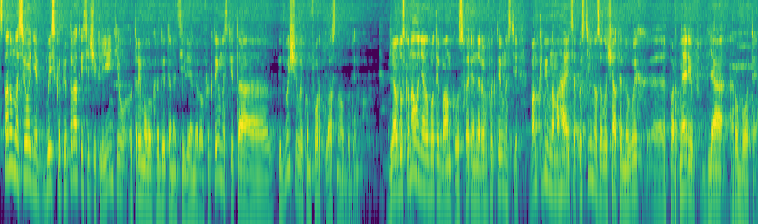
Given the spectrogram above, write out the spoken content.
Станом на сьогодні близько півтора тисячі клієнтів отримало кредити на цілі енергоефективності та підвищили комфорт власного будинку. Для удосконалення роботи банку у сфері енергоефективності банк Львів намагається постійно залучати нових е, партнерів для роботи.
